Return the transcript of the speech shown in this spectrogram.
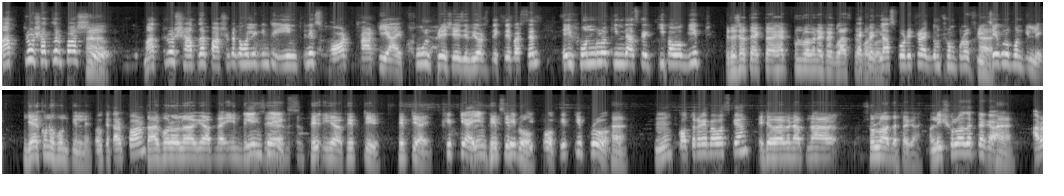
মাত্র সাত হাজার পাঁচশো? হ্যাঁ। মাত্র সাত হাজার পাঁচশো টাকা হলে কিন্তু Infinix Hot thirty i full fresh এই যে ভিউয়ার্স দেখতে পাচ্ছেন। এই ফোনগুলো কিনলে আজকে কি পাবো গিফট এটার সাথে একটা হেডফোন পাবেন একটা গ্লাস পেপার একটা গ্লাস প্রোটেক্টর একদম সম্পূর্ণ ফ্রি হ্যাঁ। যে কোনো ফোন কিনলে যে কোনো ফোন কিনলে। ওকে তারপর? তারপর হলো আগে আপনার ইনফিনিক্স ইয়া fifty fifty i fifty i Infinix 50 Pro। ও ফিফটি প্রো হ্যাঁ। হুম কত টাকায় পাবো আজকে? এটা পাবেন আপনার ষোলো হাজার টাকা। অনলি ষোলো হাজার টাকা? হ্যাঁ। আরও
